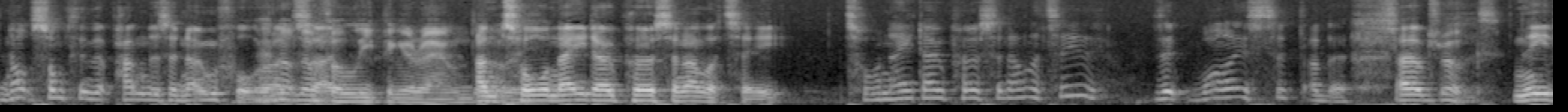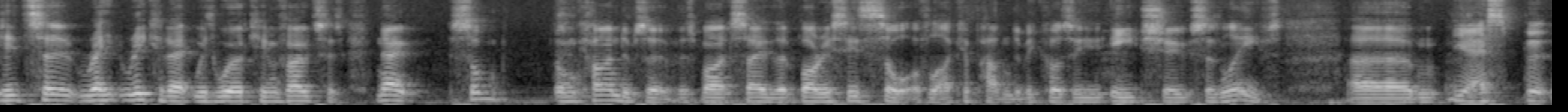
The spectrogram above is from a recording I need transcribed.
Not something that pandas are known for. They're I'd not known say. for leaping around. and tornado personality. Tornado personality? Is it wise? to- know. Um, Drugs. needed to re- reconnect with working voters. Now, some unkind observers might say that Boris is sort of like a panda because he eats, shoots, and leaves. Um, Yes, but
